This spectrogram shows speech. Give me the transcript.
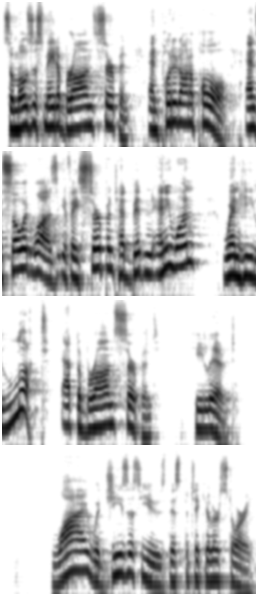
So Moses made a bronze serpent and put it on a pole. And so it was, if a serpent had bitten anyone, when he looked at the bronze serpent, he lived. Why would Jesus use this particular story?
